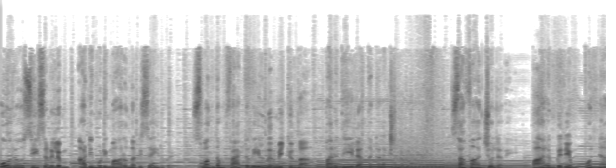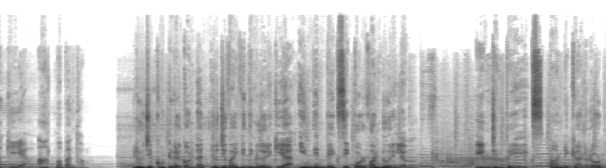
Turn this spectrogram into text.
ഓരോ സീസണിലും അടിമുടി മാറുന്ന ഡിസൈനുകൾ സ്വന്തം ഫാക്ടറിയിൽ നിർമ്മിക്കുന്ന പരിധിയില്ലാത്ത കളക്ഷനുകൾ. സഫ ജ്വല്ലറി പാരമ്പര്യം പൊന്നാക്കിയ ആത്മബന്ധം. രുചിക്കൂട്ടുകൾ കൊണ്ട് രുചി വൈവിധ്യങ്ങൾ ഒരുക്കിയ ഇന്ത്യൻ ബേക്സ് ഇപ്പോൾ വണ്ടൂരിലും. Indian Bakes Pandikkad road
